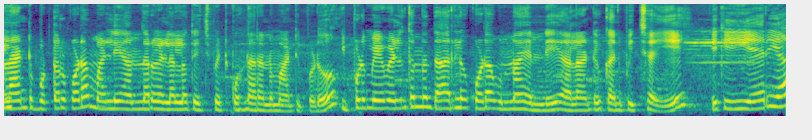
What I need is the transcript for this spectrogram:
అలాంటి బుట్టలు కూడా మళ్ళీ అందరూ ఇళ్ళలో తెచ్చి అనమాట ఇప్పుడు. ఇప్పుడు మేము వెళ్తున్న దారిలో కూడా ఉన్నాయండి. అలాంటివి కనిపించాయి. ఇక ఈ ఏరియా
